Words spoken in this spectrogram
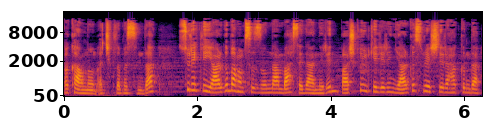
Bakanlığın açıklamasında sürekli yargı bağımsızlığından bahsedenlerin başka ülkelerin yargı süreçleri hakkında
